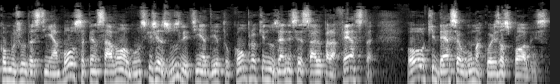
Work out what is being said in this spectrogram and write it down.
como Judas tinha a bolsa, pensavam alguns que Jesus lhe tinha dito: Compra o que nos é necessário para a festa, ou que desse alguma coisa aos pobres.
